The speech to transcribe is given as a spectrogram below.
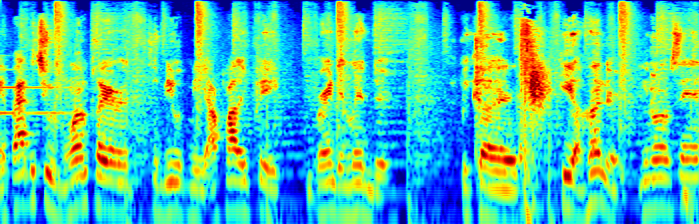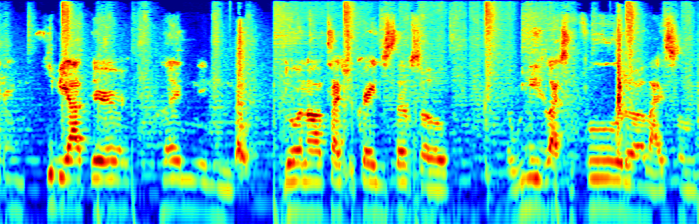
if I had to choose one player to be with me, I'll probably pick Brandon Linder because he a hunter. You know what I'm saying? He be out there hunting and doing all types of crazy stuff. So we need like some food or like some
